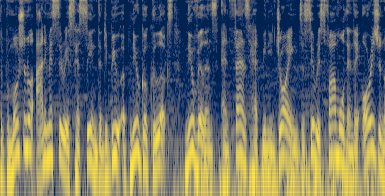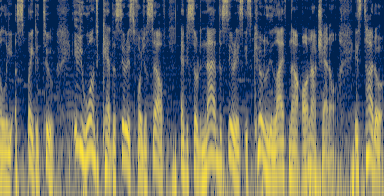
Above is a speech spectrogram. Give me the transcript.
The promotional anime series has seen the debut of new Goku looks, new villains, and fans had been enjoying the series far more than they originally expected to. If you want to catch the series for yourself, episode 9 of the series is currently live now on our channel. It's titled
